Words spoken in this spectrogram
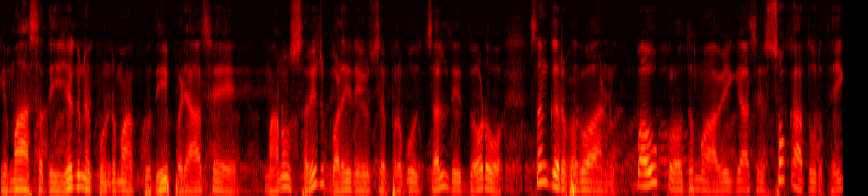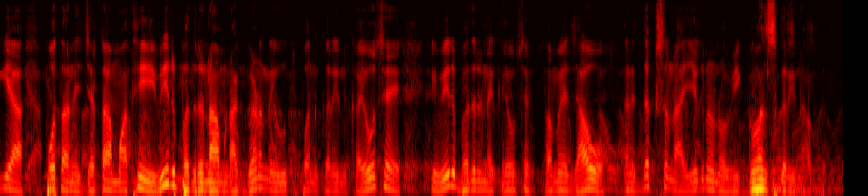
કે માં સતી યજ્ઞ કુંડમાં કૂદી પડ્યા છે. માનું શરીર બળી રહ્યું છે. પ્રભુ, જલ્દી દોડો. શંકર ભગવાન બહુ ક્રોધમાં આવી ગયા છે. શોકાતુર થઈ ગયા. પોતાની જટામાંથી વીરભદ્ર નામના ગણને ઉત્પન્ન કરીને કહ્યું છે કે, વીરભદ્રને કહ્યું છે કે, તમે જાઓ અને દક્ષના યજ્ઞનો વિધ્વંસ કરી નાખો.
